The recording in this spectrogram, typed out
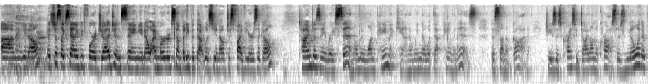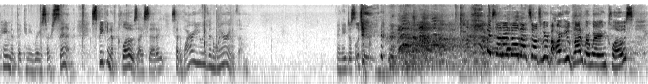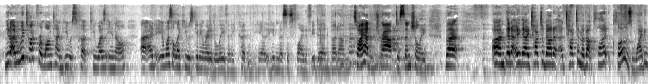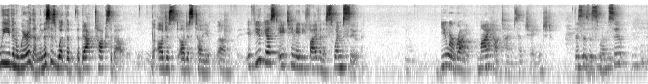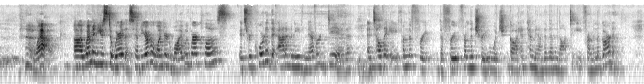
Um, you know, it's just like standing before a judge and saying, you know, I murdered somebody, but that was, you know, just five years ago. Time doesn't erase sin. Only one payment can, and we know what that payment is the Son of God. Jesus Christ who died on the cross. There's no other payment that can erase our sin. Speaking of clothes, I said, I said, why are you even wearing them? And he just looked at me. I said, I know that sounds weird, but aren't you glad we're wearing clothes? You know, I mean, we talked for a long time. He was hooked. He wasn't, you know, I, it wasn't like he was getting ready to leave and he couldn't. He he'd miss his flight if he did. But um, so I had him trapped essentially. But um, then I, I, talked about I talked to him about clothes. Why do we even wear them? And this is what the, the back talks about. I'll just I'll just tell you. Um, if you guessed 1885 in a swimsuit, you were right. My how times have changed. This is a swimsuit. Wow. Uh, women used to wear this. Have you ever wondered why we wear clothes? It's recorded that Adam and Eve never did until they ate from the fruit, the fruit from the tree which God had commanded them not to eat from in the garden.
